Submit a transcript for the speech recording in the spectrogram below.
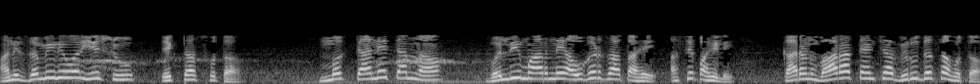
आणि जमिनीवर येशू एकटाच होता. मग त्याने त्यांना वल्ली मारणे अवघड जात आहे असे पाहिले कारण वारा त्यांच्या विरुद्धचा होता.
